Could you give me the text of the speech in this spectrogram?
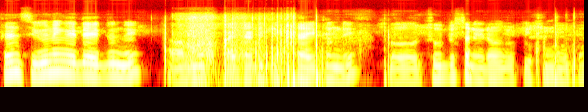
ఫ్రెండ్స్ ఈవినింగ్ అయితే అవుతుంది. ఆల్మోస్ట్ ఫైవ్ థర్టీ సిక్స్ అవుతుంది. సో చూపిస్తాను ఈరోజు ఫిషింగ్ అయితే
